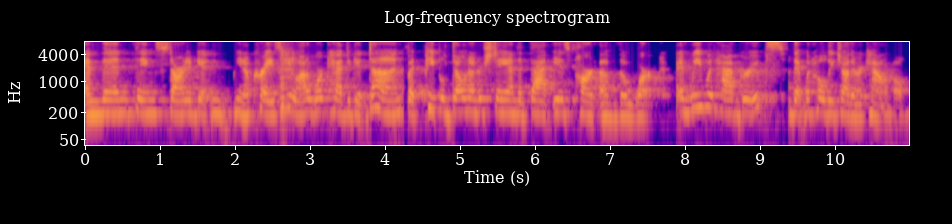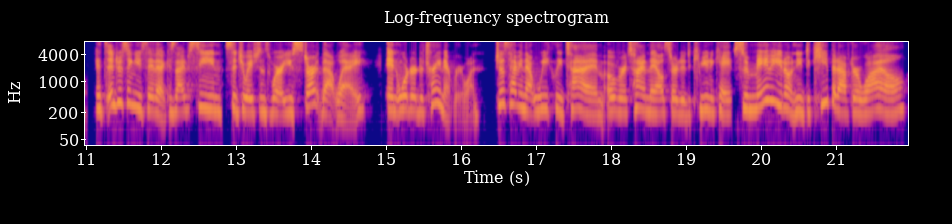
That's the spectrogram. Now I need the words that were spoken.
And then things started getting, you know, crazy. A lot of work had to get done, but people don't understand that that is part of the work. And we would have groups that would hold each other accountable. It's interesting you say that because I've seen situations where you start that way in order to train everyone. Just having that weekly time over time, they all started to communicate. So maybe you don't need to keep it after a while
